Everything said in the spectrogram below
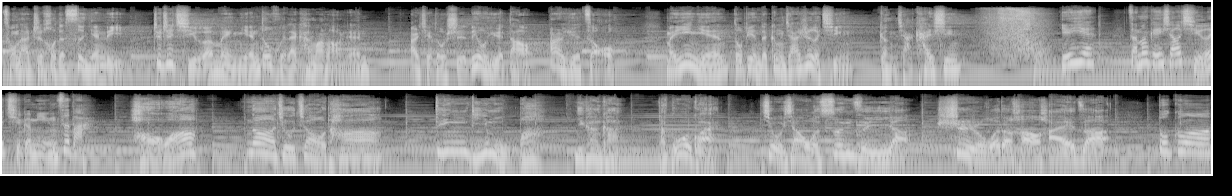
从那之后的四年里，这只企鹅每年都回来看望老人，而且都是六月到，二月走，每一年都变得更加热情，更加开心。爷爷，咱们给小企鹅取个名字吧。好啊，那就叫它丁迪姆吧。你看看它多乖，就像我孙子一样，是我的好孩子。不过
